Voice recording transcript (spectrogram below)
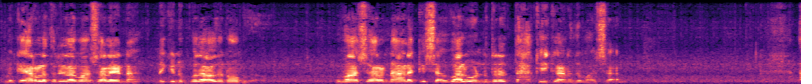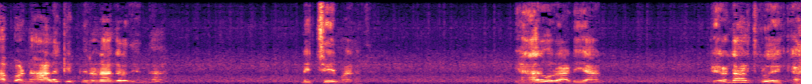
இப்போ கேரளத்துல எல்லாம் என்ன? இன்னைக்கு முப்பதாவது நோம்பு. மாஷால நாளைக்கு செவ்வால் ஒண்ணுங்கிறது தஹக்கீக்கானது மாஷால் அப்போ நாளைக்கு பிறனாங்கிறது என்ன? நிச்சயமானது. யார் ஒரு அடியான்? பிறநாள் தொழுகைக்கா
